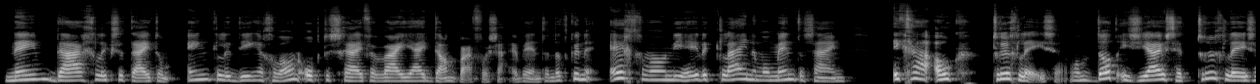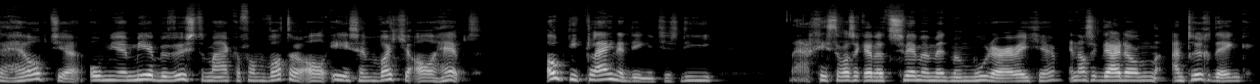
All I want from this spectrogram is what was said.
Neem dagelijks de tijd om enkele dingen gewoon op te schrijven waar jij dankbaar voor bent. En dat kunnen echt gewoon die hele kleine momenten zijn. Ik ga ook teruglezen, want dat is juist het teruglezen helpt je om je meer bewust te maken van wat er al is en wat je al hebt. Ook die kleine dingetjes die. Nou, gisteren was ik aan het zwemmen met mijn moeder, weet je. En als ik daar dan aan terugdenk,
